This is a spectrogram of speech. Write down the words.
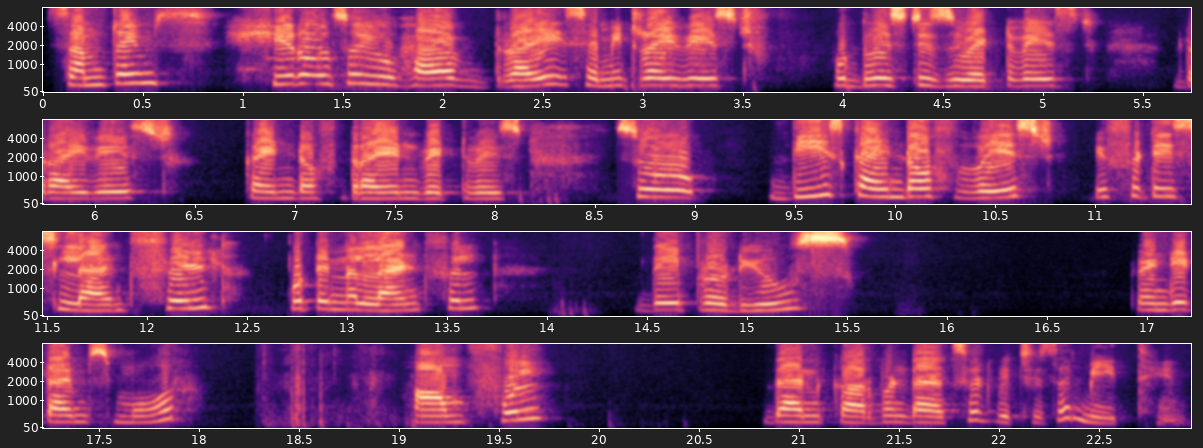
sometimes here also you have dry semi dry waste food waste is wet waste dry waste kind of dry and wet waste. So these kind of waste if it is landfilled put in a landfill they produce 20 times more harmful than carbon dioxide which is a methane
